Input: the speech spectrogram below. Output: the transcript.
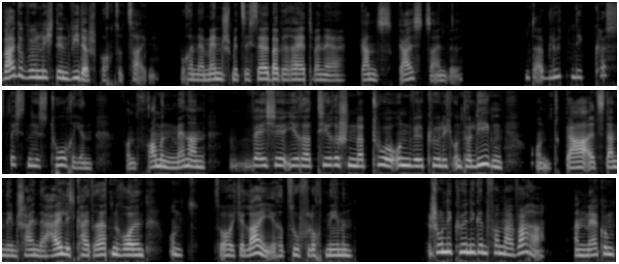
war gewöhnlich den Widerspruch zu zeigen, worin der Mensch mit sich selber gerät, wenn er ganz Geist sein will. Und da erblühten die köstlichsten Historien von frommen Männern, welche ihrer tierischen Natur unwillkürlich unterliegen und gar alsdann den Schein der Heiligkeit retten wollen und zur Heuchelei ihre Zuflucht nehmen. Schon die Königin von Navarra, Anmerkung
